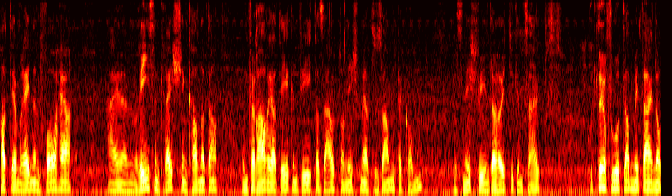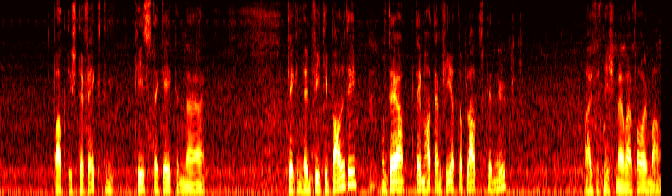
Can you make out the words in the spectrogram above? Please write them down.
hatte im Rennen vorher einen riesen Crash in Kanada und Ferrari hat irgendwie das Auto nicht mehr zusammenbekommen. Das nicht wie in der heutigen Zeit. Und der fuhr dann mit einer praktisch defekten Kiste gegen, äh, gegen den Fittipaldi und der, dem hat ein vierter Platz genügt. Weiß es nicht mehr, wer vor ihm war.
